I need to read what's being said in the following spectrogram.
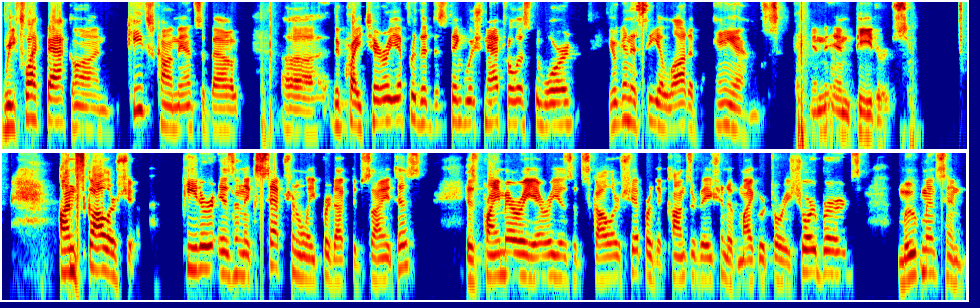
reflect back on Keith's comments about uh, the criteria for the Distinguished Naturalist Award. You're going to see a lot of ands in, in Peter's. On scholarship, Peter is an exceptionally productive scientist. His primary areas of scholarship are the conservation of migratory shorebirds, movements and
